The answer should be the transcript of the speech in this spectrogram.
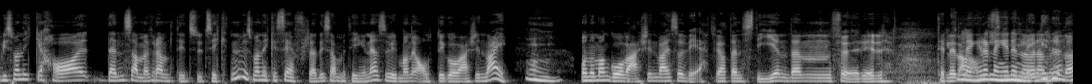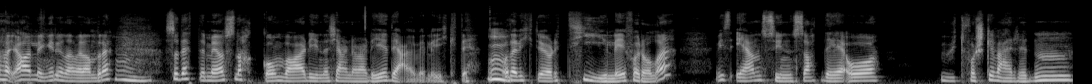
hvis man ikke har den samme framtidsutsikten, hvis man ikke ser for seg de samme tingene, så vil man jo alltid gå hver sin vei. Mm. Og når man går hver sin vei, så vet vi at den stien, den fører til en lenger annen lenger unna hverandre. Unna, ja, lenger unna hverandre. Mm. Så dette med å snakke om hva er dine kjerneverdier, det er jo veldig viktig. Mm. Og det er viktig å gjøre det tidlig i forholdet. Hvis en syns at det å utforske verden,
